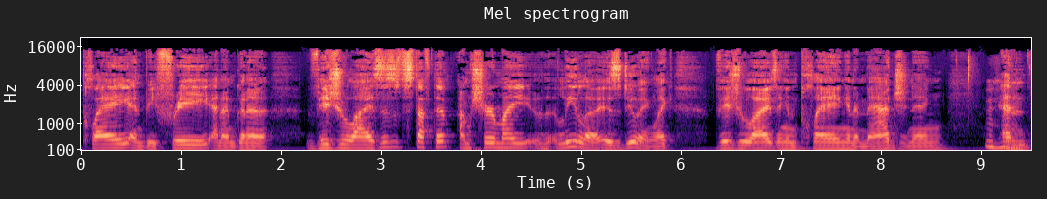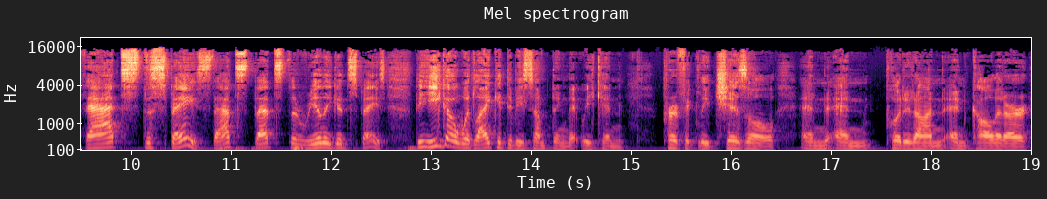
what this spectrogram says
play and be free and I'm going to visualize. This is stuff that I'm sure my Leela is doing, like visualizing and playing and imagining. Mm-hmm. And that's the space. That's that's the really good space. The ego would like it to be something that we can perfectly chisel and and put it on and call it our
